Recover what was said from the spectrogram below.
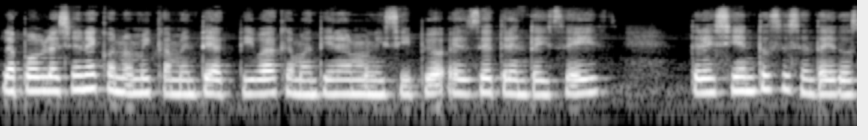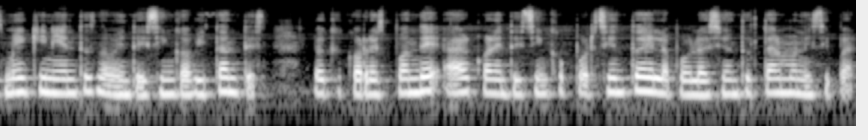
La población económicamente activa que mantiene el municipio es de 36 362.595 habitantes, lo que corresponde al 45% de la población total municipal.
